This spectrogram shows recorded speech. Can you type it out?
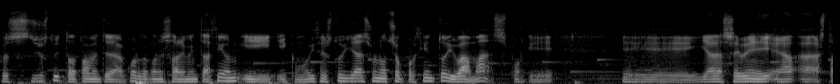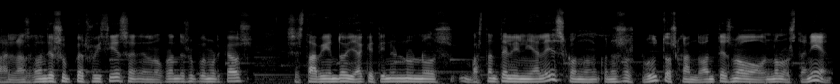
Pues yo estoy totalmente de acuerdo con esa alimentación y, y como dices tú ya es un 8% y va más, porque eh, ya se ve hasta en las grandes superficies, en los grandes supermercados, se está viendo ya que tienen unos bastante lineales con, esos productos, cuando antes no, los tenían.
